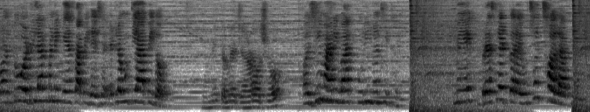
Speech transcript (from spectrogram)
પણ તું અઢી લાખ મને કેશ આપી દે છે. એટલે હું ત્યાં આપી દઉં. મમ્મી તમે જાણો છો? હજી મારી વાત પૂરી નથી થઈ. મેં એક બ્રેસલેટ કરાવ્યું છે છ લાખનું.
